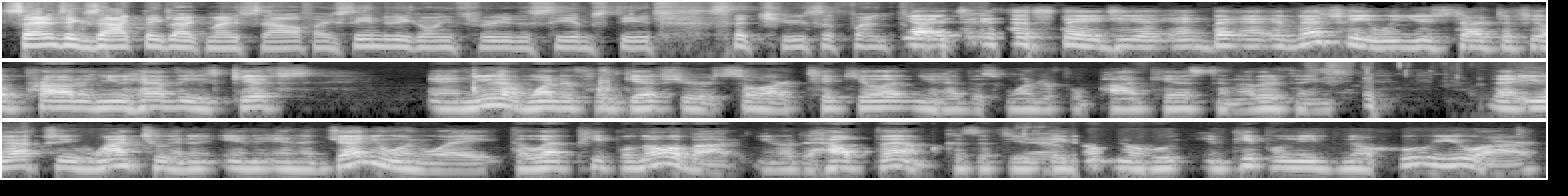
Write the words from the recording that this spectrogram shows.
sounds exactly like myself. I seem to be going through the same stage that Joseph went through. Yeah, it's it's a stage, yeah, and but eventually when you start to feel proud and you have these gifts, and you have wonderful gifts. You're so articulate, and you have this wonderful podcast and other things that you actually want to in a, in, in a genuine way to let people know about it you know to help them. Because if you, yeah. they don't know who and people need to know who you are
